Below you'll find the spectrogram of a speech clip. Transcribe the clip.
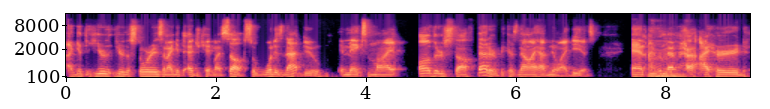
I get to hear, hear the stories and I get to educate myself. So, what does that do? It makes my other stuff better because now I have new ideas. And I hmm. remember I heard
